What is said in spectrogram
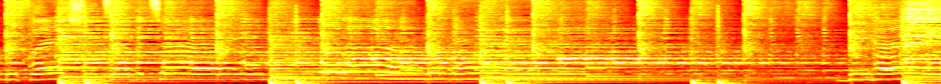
Reflections of the time No longer there. Behind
